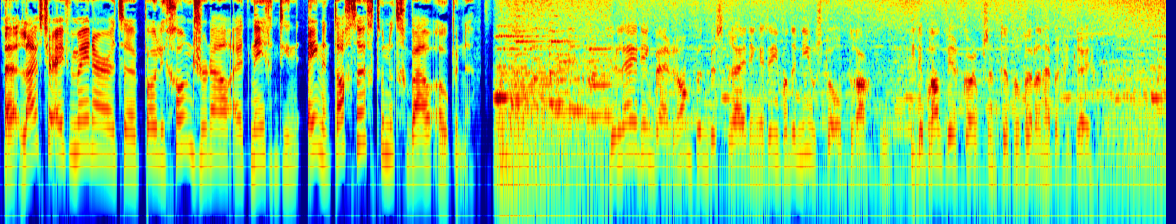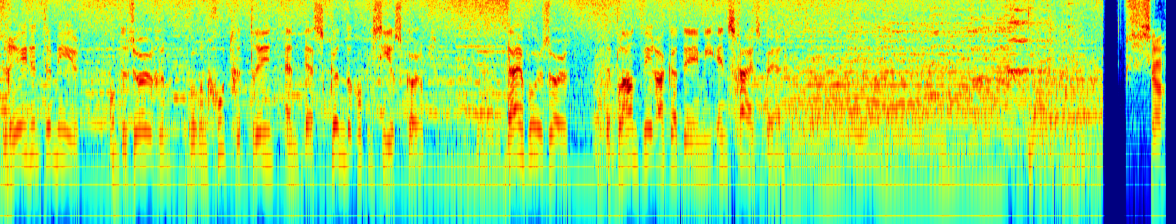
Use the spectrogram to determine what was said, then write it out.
Luister even mee naar het Polygoonjournaal uit 1981 toen het gebouw opende. De leiding bij rampenbestrijding is een van de nieuwste opdrachten die de brandweerkorpsen te vervullen hebben gekregen. Reden te meer om te zorgen voor een goed getraind en deskundig officierskorps. Daarvoor zorgt de brandweeracademie in Schaarsbergen. Zo.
